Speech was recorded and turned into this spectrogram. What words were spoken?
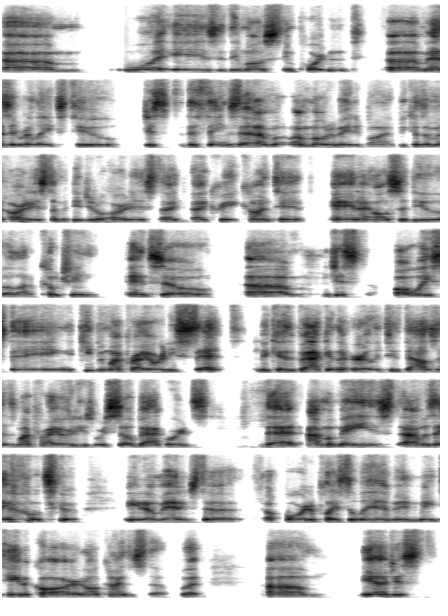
um, what is the most important um, as it relates to just the things that I'm, I'm motivated by because I'm an artist, I'm a digital artist, I, I create content, and I also do a lot of coaching. And so, um, just always staying, keeping my priorities set because back in the early 2000s, my priorities were so backwards that I'm amazed I was able to, you know, manage to afford a place to live and maintain a car and all kinds of stuff. But um, yeah, just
